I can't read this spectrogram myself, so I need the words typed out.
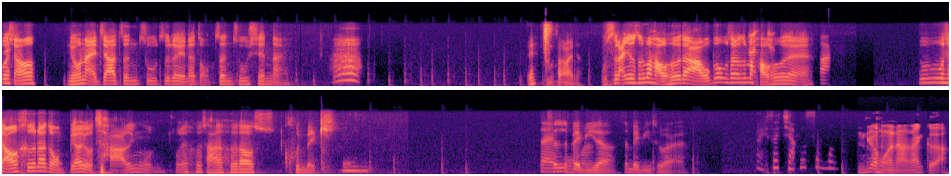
我想要牛奶加珍珠之类那种珍珠鲜奶。哎，怎么上来的？五十兰有什么好喝的啊？我不知道五十兰有什么好喝的、欸。吧不，我想要喝那种比较有茶的，因为我昨天喝茶喝到困没起。生日在乎吗 baby 的，真 baby 出来了。哎，在讲什么？你用我拿那个啊？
